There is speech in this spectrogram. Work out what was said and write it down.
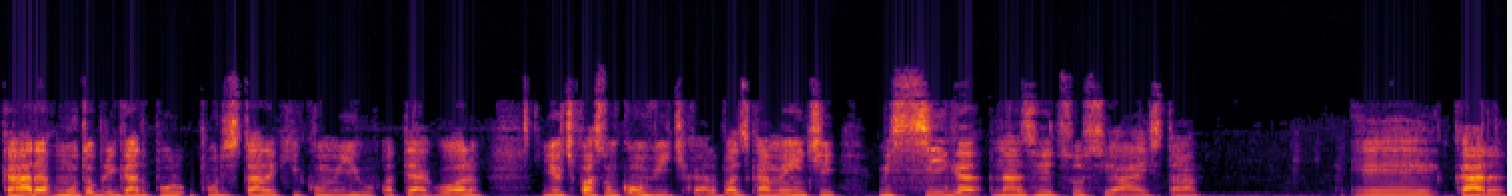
Cara, muito obrigado por, por estar aqui comigo até agora. E eu te faço um convite, cara. Basicamente, me siga nas redes sociais, tá? É, cara,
